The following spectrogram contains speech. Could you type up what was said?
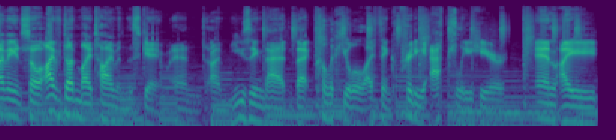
I mean, so I've done my time in this game, and I'm using that that colloquial, I think, pretty aptly here. And I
